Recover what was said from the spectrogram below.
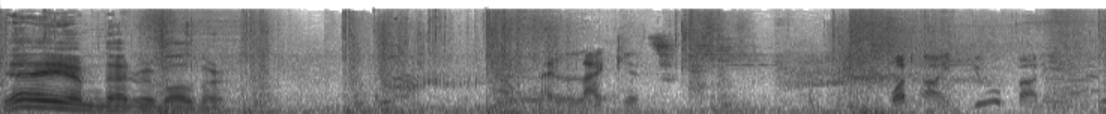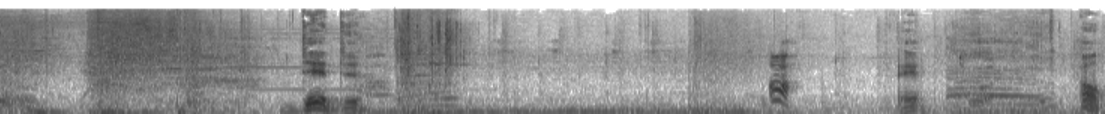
Damn that revolver. I like it. What are you, buddy? Did. Oh! Eh. Oh.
